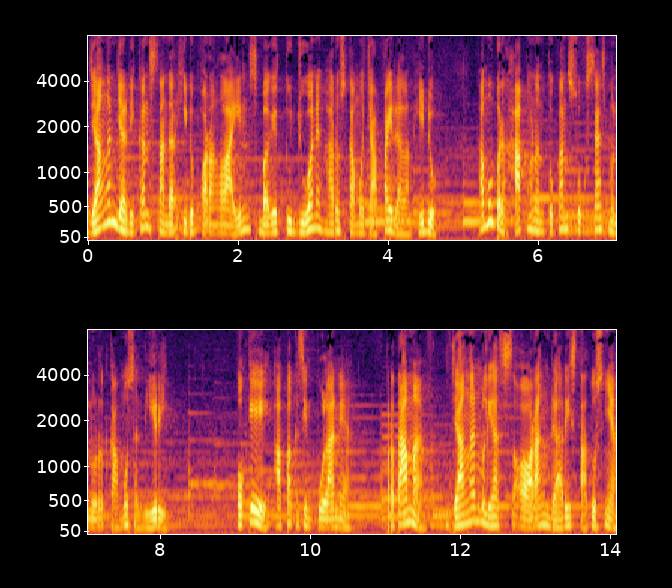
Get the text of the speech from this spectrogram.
Jangan jadikan standar hidup orang lain sebagai tujuan yang harus kamu capai dalam hidup. Kamu berhak menentukan sukses menurut kamu sendiri. Oke, apa kesimpulannya? Pertama, jangan melihat seseorang dari statusnya.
